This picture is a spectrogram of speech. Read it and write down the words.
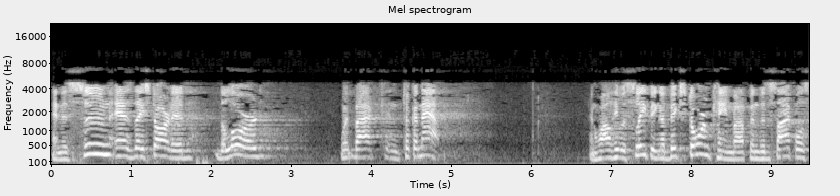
And as soon as they started, the Lord went back and took a nap. And while he was sleeping, a big storm came up, and the disciples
